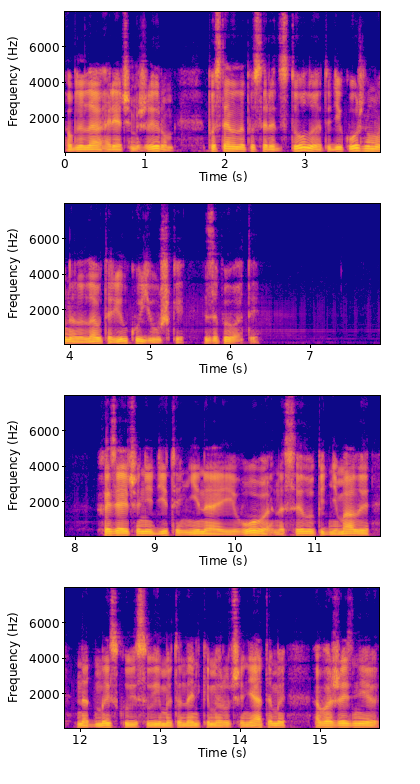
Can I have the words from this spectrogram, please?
облила гарячим жиром, поставила посеред столу, а тоді кожному налила в тарілку юшки запивати. Хазяйчині діти Ніна і Вова на силу піднімали над мискою своїми тоненькими рученятами важезні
